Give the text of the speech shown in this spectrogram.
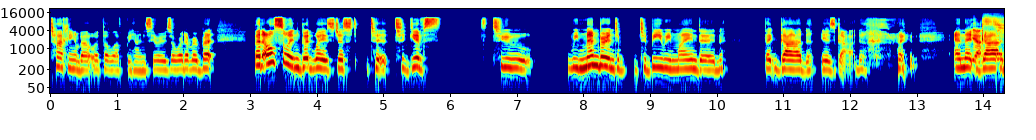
talking about with the Left Behind series or whatever, but but also in good ways, just to to give to remember and to to be reminded that God is God, right? And that Yes. God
